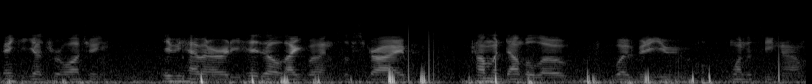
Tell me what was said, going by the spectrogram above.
Thank you guys for watching. If you haven't already, hit that like button, subscribe, comment down below what video you want to see now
